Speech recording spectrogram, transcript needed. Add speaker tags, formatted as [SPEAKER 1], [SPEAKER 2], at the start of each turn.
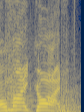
[SPEAKER 1] Oh my god!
